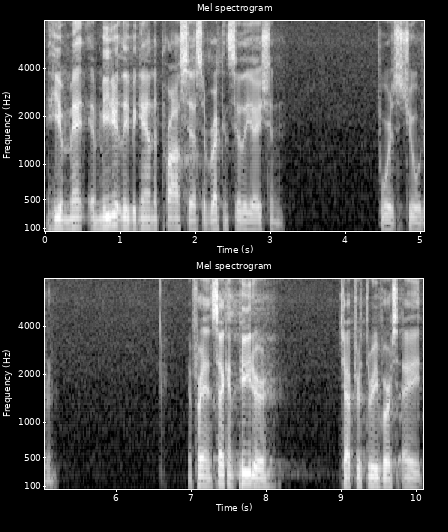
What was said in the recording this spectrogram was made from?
And He immediately began the process of reconciliation for His children. And friend, 2 Peter chapter 3, verse 8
